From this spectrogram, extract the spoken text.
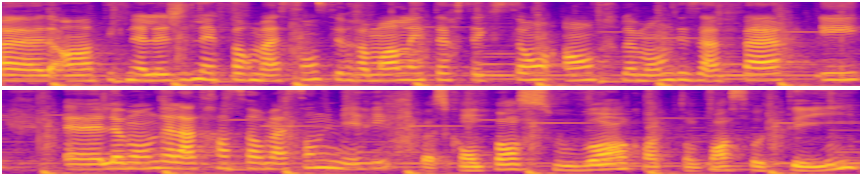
euh, en technologie de l'information, c'est vraiment l'intersection entre le monde des affaires et euh, le monde de la transformation numérique. Parce qu'on pense souvent, quand on pense au TI,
